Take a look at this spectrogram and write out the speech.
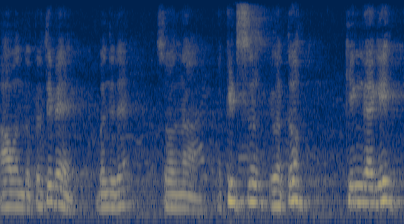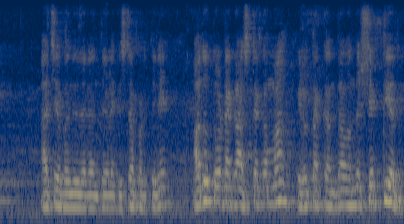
ಆ ಒಂದು ಪ್ರತಿಭೆ ಬಂದಿದೆ. ಸೊ ಅದನ್ನ ಕಿಡ್ಸ್ ಇವತ್ತು ಕಿಂಗ್ ಆಗಿ ಆಚೆ ಬಂದಿದ್ದಾರೆ ಅಂತ ಹೇಳಕ್ಕೆ ಇಷ್ಟಪಡ್ತೀನಿ. ಅದು ತೋಟಕ ಅಷ್ಟಕಮ್ಮ ಇರತಕ್ಕಂಥ ಒಂದು ಶಕ್ತಿ ಅದು.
